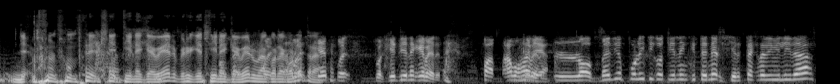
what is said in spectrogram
Hombre, ¿qué tiene que ver? ¿Pero qué tiene que ver una Pues, cosa con pues, otra? ¿qué, pues, pues, ¿qué tiene que ver? Pa- vamos a ver, los medios políticos tienen que tener cierta credibilidad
